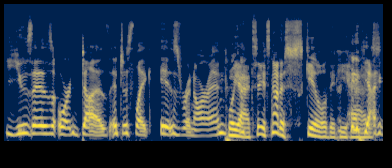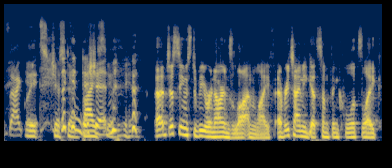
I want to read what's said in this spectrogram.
uses or does. It just like is Renarin. well, yeah, it's it's not a skill that he has. yeah, exactly. It's just a a, condition. bystander. That just seems to be Renarin's lot in life. Every time he gets something cool, it's like,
